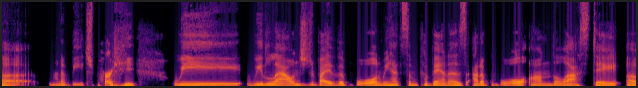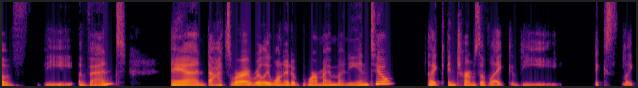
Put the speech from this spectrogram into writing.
uh, not a beach party. We, we lounged by the pool and we had some cabanas at a pool on the last day of the event. And that's where I really wanted to pour my money into, like in terms of like the ex- like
